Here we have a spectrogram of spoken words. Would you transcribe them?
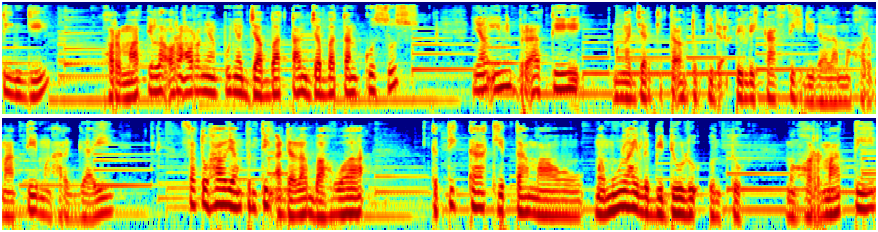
tinggi, hormatilah orang-orang yang punya jabatan-jabatan khusus. Yang ini berarti mengajar kita untuk tidak pilih kasih di dalam menghormati, menghargai. Satu hal yang penting adalah bahwa ketika kita mau memulai lebih dulu untuk menghormati,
